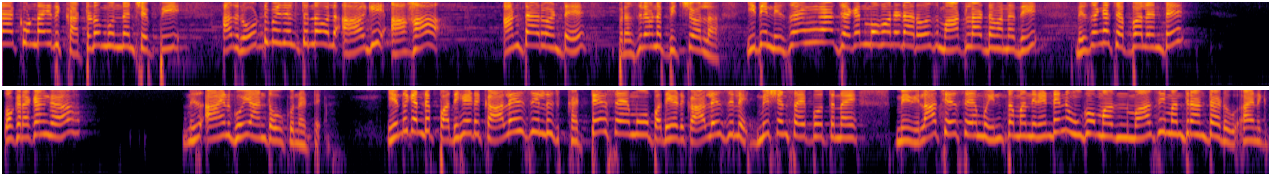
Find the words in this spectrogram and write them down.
లేకుండా ఇది కట్టడం ఉందని చెప్పి అది రోడ్డు మీద వెళ్తున్న వాళ్ళు ఆగి ఆహా అంటారు అంటే ప్రజలు ఏమైనా పిచ్చోళ్ళ? ఇది నిజంగా జగన్మోహన్ రెడ్డి ఆ రోజు మాట్లాడడం అన్నది నిజంగా చెప్పాలంటే ఒక రకంగా ఆయన గొయ్యి ఆయన తవ్వుకున్నట్టే. ఎందుకంటే పదిహేడు కాలేజీలు కట్టేసాము పదిహేడు కాలేజీలు అడ్మిషన్స్ అయిపోతున్నాయి మేము ఇలా చేసాము ఇంతమంది ఏంటంటే ఇంకో మాజీ మంత్రి అంటాడు ఆయనకి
